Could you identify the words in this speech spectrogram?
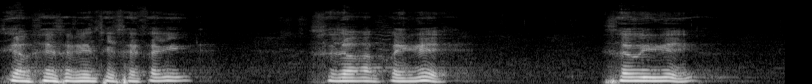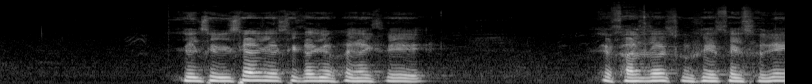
ते आपल्या सगळ्यांचे सहकारी सुदामा पैंगे सविंगे यांचे विचार या ठिकाणी आपण ऐकले. ते खासदार सुप्रियाताई सुरे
